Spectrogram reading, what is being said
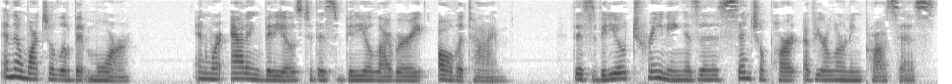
and then watch a little bit more and we're adding videos to this video library all the time. This video training is an essential part of your learning process.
